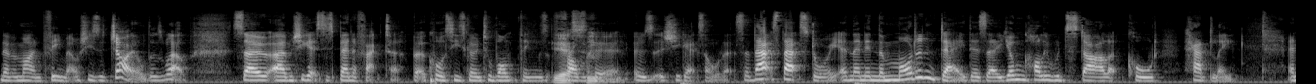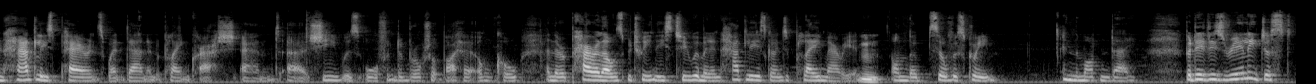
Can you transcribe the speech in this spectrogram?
Never mind female; she's a child as well. So um, she gets this benefactor, but of course he's going to want things Yes, from her as, as she gets older. So that's that story. And then in the modern day, there's a young Hollywood starlet called Hadley. And Hadley's parents went down in a plane crash, and uh, she was orphaned and brought up by her uncle. And there are parallels between these two women. And Hadley is going to play Marion on the silver screen in the modern day. But it is really just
